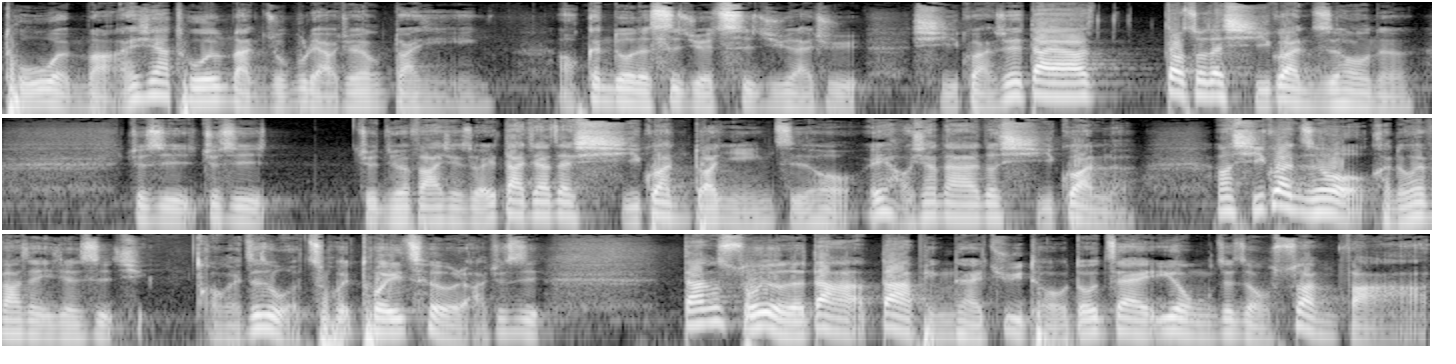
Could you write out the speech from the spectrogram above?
图文嘛，而现在图文满足不了，就用短影音哦，更多的视觉刺激来去习惯，所以大家到时候在习惯之后呢，就是就是。就你会发现说，诶，大家在习惯短影音之后，诶，好像大家都习惯了。然后习惯之后，可能会发生一件事情。OK，这是我推推测啦，就是当所有的大大平台巨头都在用这种算法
